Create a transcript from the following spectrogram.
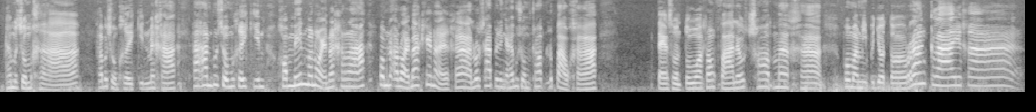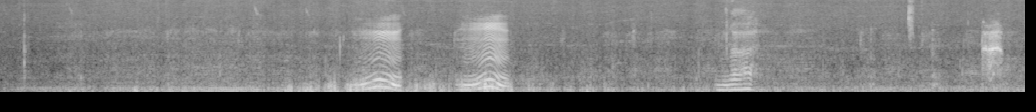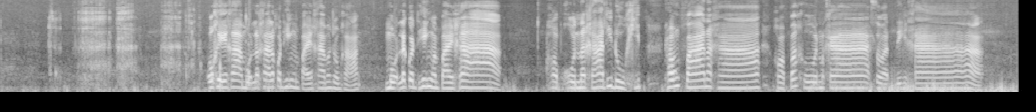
ท่านผู้ชมขา ท่านผู้ชมเคยกินไหมคะ ถ้าท่านผู้ชมเคยกินคอมเมนต์มาหน่อยนะคะว่ามันอร่อยมากแค่ไหนค่ะรสชาติเป็นยังไงท่านผู้ชมชอบหรือเปล่าคะแต่ส่วนตัวท้องฟ้าแล้วชอบมากค่ะ เพราะมันมีประโยชน์ต่อร่างกายค่ะอืมอืมอ่า โอเคค่ะ หมดแล้วค่ะแล้วก็ทิ้งมันไปค่ะท่านผู้ชมขาหมดแล้วก็ทิ้งมันไปค่ะ ขอบคุณนะคะที่ดูคลิปท้องฟ้านะคะ ขอบพระคุณค่ะ สวัสดีค่ะ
